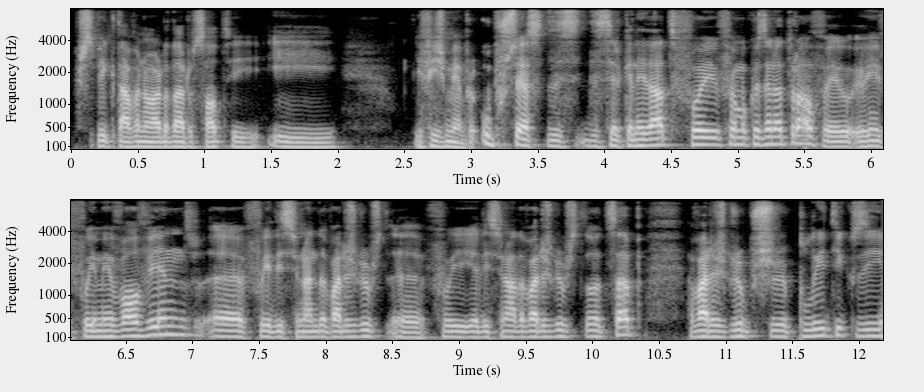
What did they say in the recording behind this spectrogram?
percebi que estava na hora de dar o salto e, e, e fiz membro. O processo de, de, ser candidato foi, foi uma coisa natural. Foi, eu, fui me envolvendo, uh, fui adicionando a vários grupos, uh, fui adicionado a vários grupos de WhatsApp, a vários grupos políticos e,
